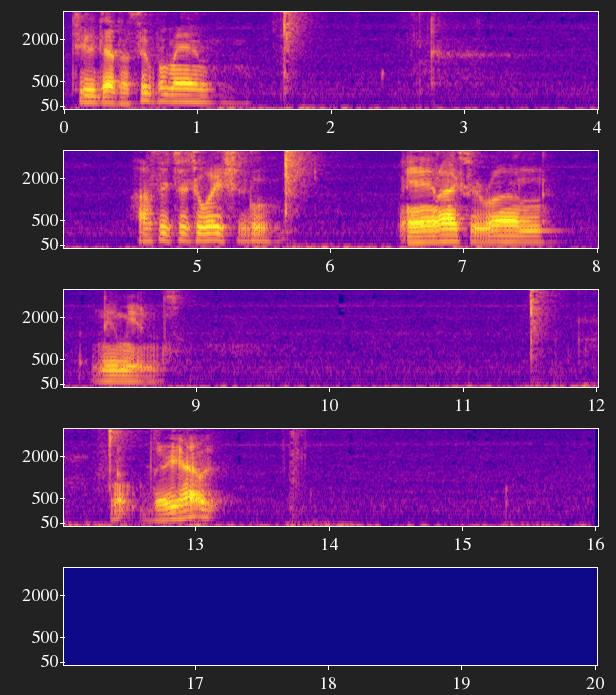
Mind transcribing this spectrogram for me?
Two Death of Superman. Hostage Situation. And I actually run New Mutants. Oh, there you have it.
